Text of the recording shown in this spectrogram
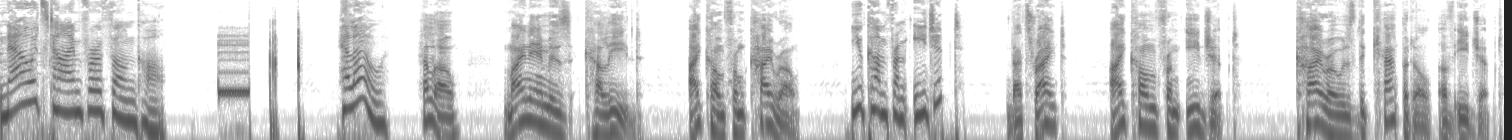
Now it's time for a phone call. Hello. Hello. My name is Khalid. I come from Cairo. You come from Egypt? That's right. I come from Egypt. Cairo is the capital of Egypt.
